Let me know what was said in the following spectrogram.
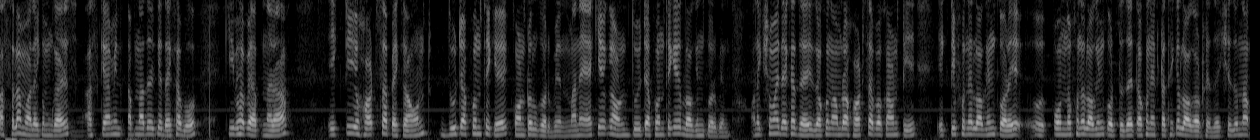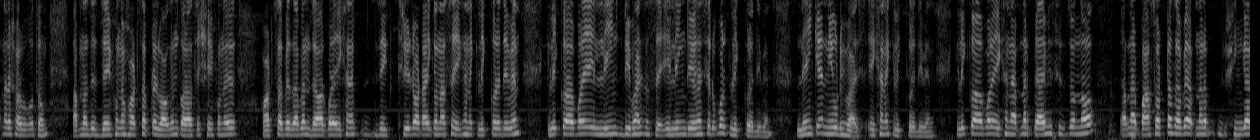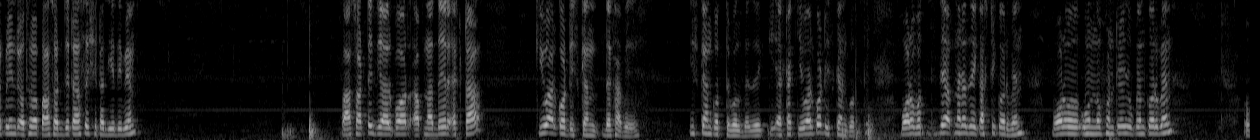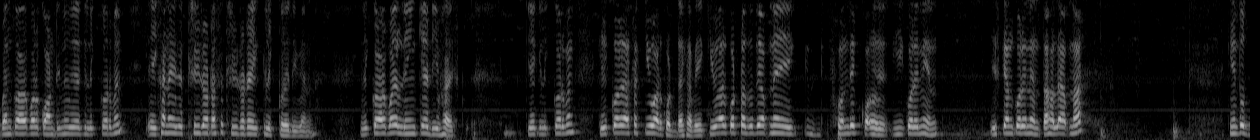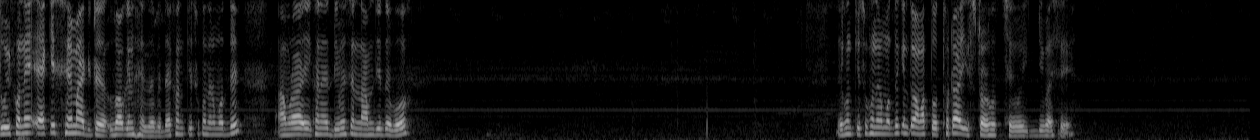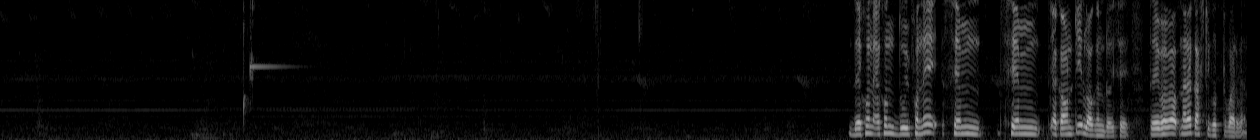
আসসালামু আলাইকুম গাইস আজকে আমি আপনাদেরকে দেখাবো কীভাবে আপনারা একটি হোয়াটসঅ্যাপ অ্যাকাউন্ট দুইটা ফোন থেকে কন্ট্রোল করবেন। মানে একই অ্যাকাউন্ট দুইটা ফোন থেকে লগ ইন করবেন। অনেক সময় দেখা যায়, যখন আমরা হোয়াটসঅ্যাপ অ্যাকাউন্টটি একটি ফোনে লগ ইন করে অন্য ফোনে লগ ইন করতে যাই, তখন একটা থেকে লগ আউট হয়ে যায়। সেজন্য আপনারা সর্বপ্রথম আপনাদের যেই ফোনে হোয়াটসঅ্যাপটা লগ ইন করা আছে, সেই ফোনে হোয়াটসঅ্যাপে যাবেন, যাওয়ার পরে এখানে যে থ্রি ডট আইকন আছে, এখানে ক্লিক করে দেবেন। ক্লিক করার পরে এই লিঙ্ক ডিভাইস আছে, এই লিঙ্ক ডিভাইসের উপর ক্লিক করে দিবেন। লিঙ্কে নিউ ডিভাইস এখানে ক্লিক করে দিবেন। ক্লিক করার পরে এখানে আপনার প্রাইভেসির জন্য আপনার পাসওয়ার্ডটা যাবে, আপনার ফিঙ্গারপ্রিন্ট অথবা পাসওয়ার্ড যেটা আছে, সেটা দিয়ে দিবেন। পাসওয়ার্ডটি দেওয়ার পর আপনাদের একটা কিউআর কোড স্ক্যান দেখাবে। স্ক্যান করতে বলবে যে একটা কিউআর কোড স্ক্যান করতে। পরবর্তীতে আপনারা যে কাজটি করবেন, বড় অন্য ফোনটি ওপেন করবেন। ওপেন করার পর কন্টিনিউ ক্লিক করবেন। এইখানে এই যে থ্রি ডট আছে থ্রি ডটে ক্লিক করে দিবেন। ক্লিক করার পরে লিঙ্কে ডিভাইস কে ক্লিক করবেন। ক্লিক করে একটা কিউআর কোড দেখাবে। এই কিউআর কোডটা যদি আপনি এই ফোন দিয়ে ই করে নিন স্ক্যান করে নেন, তাহলে আপনার কিন্তু দুই ফোনে একই সেম আইডিতে লগ ইন হয়ে যাবে। দেখেন, কিছুক্ষণের মধ্যে আমরা এখানে ডিভাইসের নাম দিয়ে দেব। দেখুন, কিছুক্ষণের মধ্যে কিন্তু আমার তথ্যটা স্টোর হচ্ছে ওই ডিভাইসে দেখুন, এখন দুই ফোনে সেম সেম অ্যাকাউন্টই লগ ইন রয়েছে। তো এভাবে আপনারা কাজটি করতে পারবেন।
